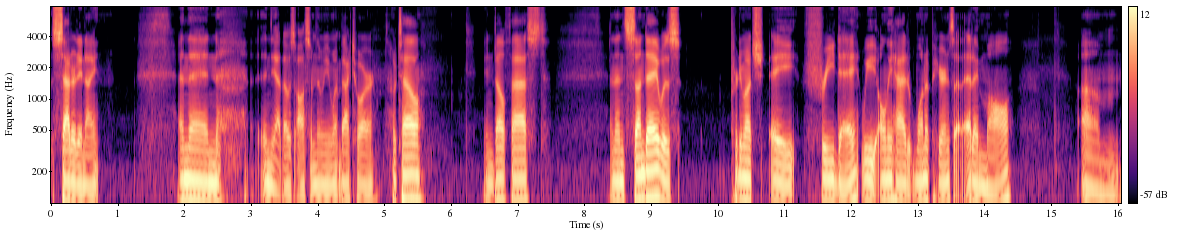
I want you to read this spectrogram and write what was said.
Saturday night, and then and yeah, that was awesome. Then we went back to our hotel in Belfast, and then Sunday was pretty much a free day. We only had one appearance at, a mall, um,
